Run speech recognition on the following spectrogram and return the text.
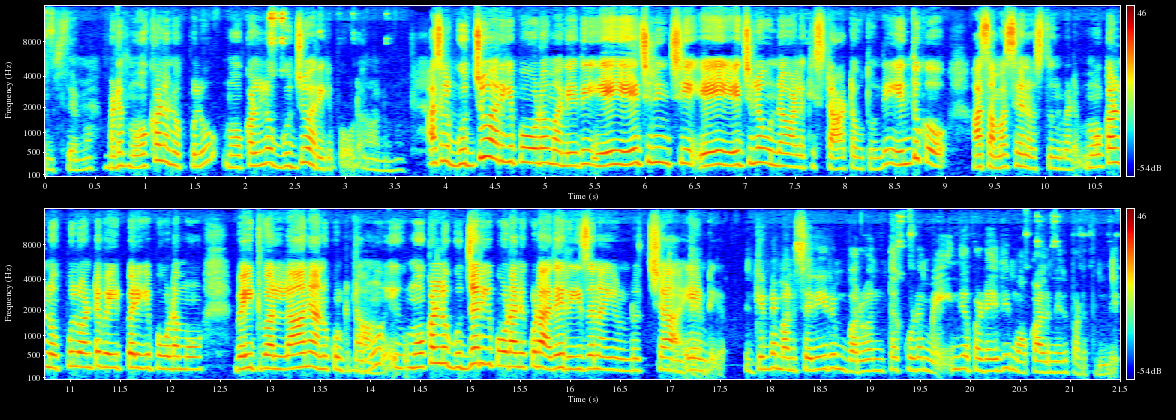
నమస్తే అమ్మా. మేడం మోకాళ్ళ నొప్పులు మోకాళ్ళలో గుజ్జు అరిగిపోవడం. అసలు గుజ్జు అరిగిపోవడం అనేది ఏ ఏజ్ నుంచి ఏ ఏజ్లో ఉన్న వాళ్ళకి స్టార్ట్ అవుతుంది? ఎందుకు ఆ సమస్య వస్తుంది మేడం? మోకాళ్ళ నొప్పులు అంటే వెయిట్ పెరిగిపోవడము వెయిట్ వల్ల అని అనుకుంటున్నాము. మోకాళ్ళలో గుజ్జు అరిగిపోవడానికి కూడా అదే రీజన్ అయి ఉండొచ్చా. ఏంటి? ఎందుకంటే మన శరీరం బరువు అంతా కూడా మెయిన్గా పడేది మోకాళ్ళ మీద పడుతుంది.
